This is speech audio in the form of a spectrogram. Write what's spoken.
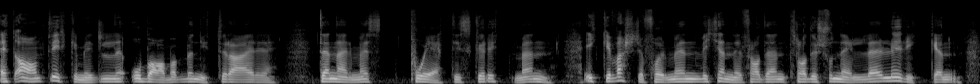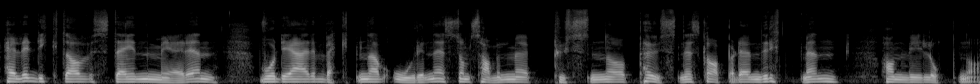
Et annet virkemiddel Obama benytter, er den nærmest poetiske rytmen. Ikke verseformen vi kjenner fra den tradisjonelle lyrikken, heller dikt av Stein Meren, hvor det er vekten av ordene som sammen med pussen og pausene skaper den rytmen han vil oppnå.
